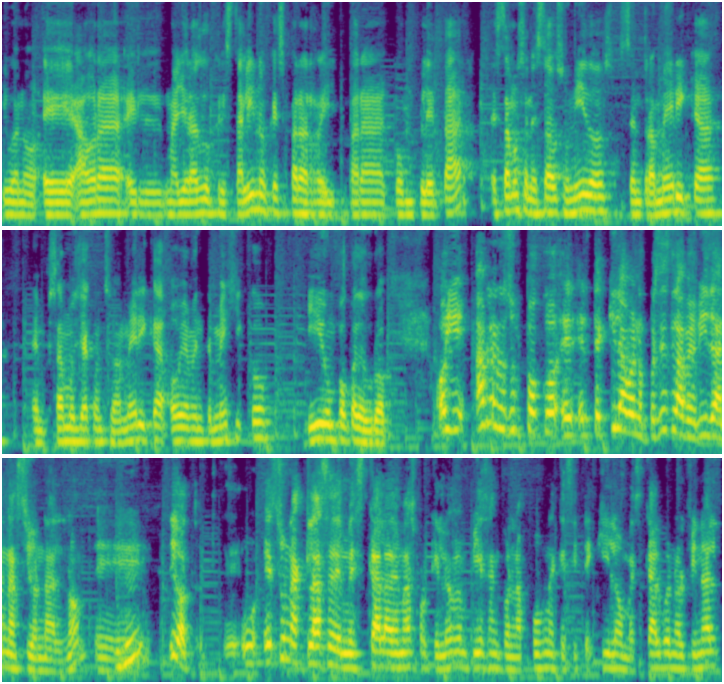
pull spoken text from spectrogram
y bueno, eh, ahora el mayorazgo cristalino, que es para, para completar. Estamos en Estados Unidos, Centroamérica, empezamos ya con Sudamérica, obviamente México y un poco de Europa. Oye, háblanos un poco, el, tequila, bueno, pues es la bebida nacional, ¿no? Eh, digo, eh, es una clase de mezcal además, porque luego empiezan con la pugna que si tequila o mezcal, bueno, al final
